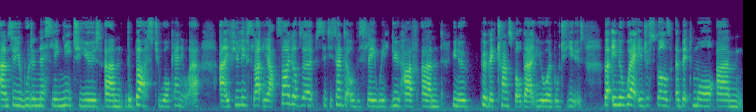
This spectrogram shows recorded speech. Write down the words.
um, so you wouldn't necessarily need to use um, the bus to walk anywhere. Uh, if you live slightly outside of the city centre, obviously we do have um, you know public transport that you're able to use. But in a way, it just feels a bit more. Um,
